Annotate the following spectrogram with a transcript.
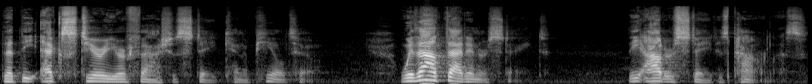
that the exterior fascist state can appeal to. Without that inner state, the outer state is powerless.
